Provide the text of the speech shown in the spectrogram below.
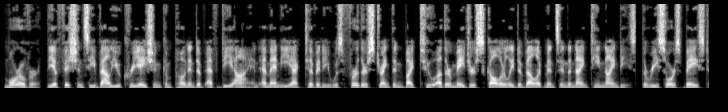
Moreover, the efficiency value creation component of FDI and MNE activity was further strengthened by two other major scholarly developments in the 1990s, the resource-based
